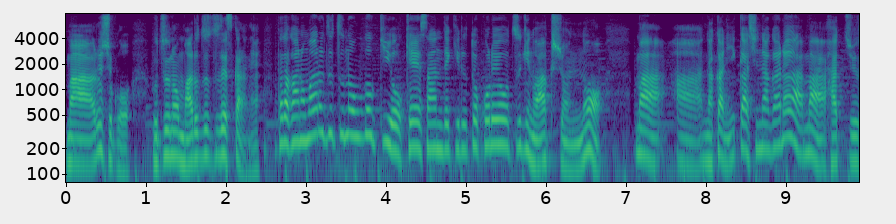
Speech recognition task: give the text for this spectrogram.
まあ、ある種こう普通の丸筒ですからね。ただあの丸筒の動きを計算できるとこれを次のアクションの、まあ、中に生かしながら、まあ、発注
